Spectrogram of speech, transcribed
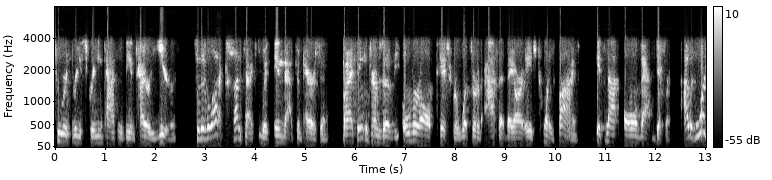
two or three screen passes the entire year. So there's a lot of context within that comparison. But I think in terms of the overall pitch for what sort of asset they are at age 25, it's not all that different. I was more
